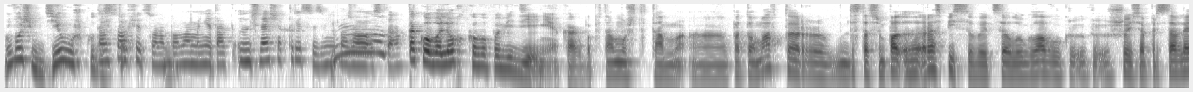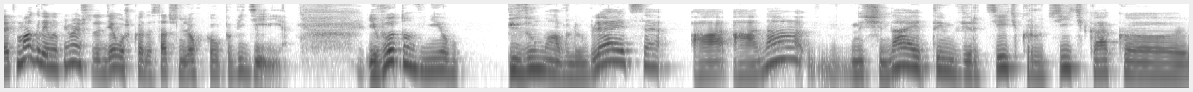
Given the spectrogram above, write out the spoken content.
ну, в общем, девушку... Танцовщицу она, по-моему, не так... Начинающая актриса, извини, ну, пожалуйста. Такого легкого поведения, как бы, потому что там а, потом автор достаточно расписывает целую главу, что из себя представляет Магда, и мы понимаем, что это девушка достаточно легкого поведения. И вот он в нее без ума влюбляется, а, а она начинает им вертеть, крутить, как, э,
